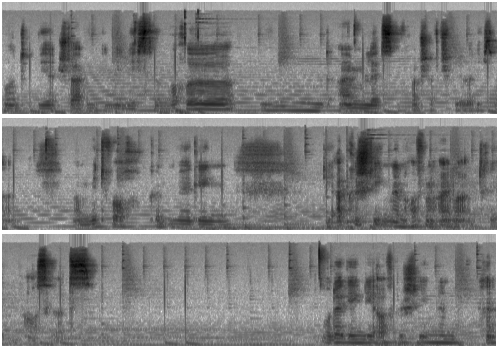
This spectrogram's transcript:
Und wir starten in die nächste Woche mit einem letzten Freundschaftsspiel, würde ich sagen. Am Mittwoch könnten wir gegen die abgestiegenen Hoffenheimer antreten, auswärts. Oder gegen die aufgestiegenen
